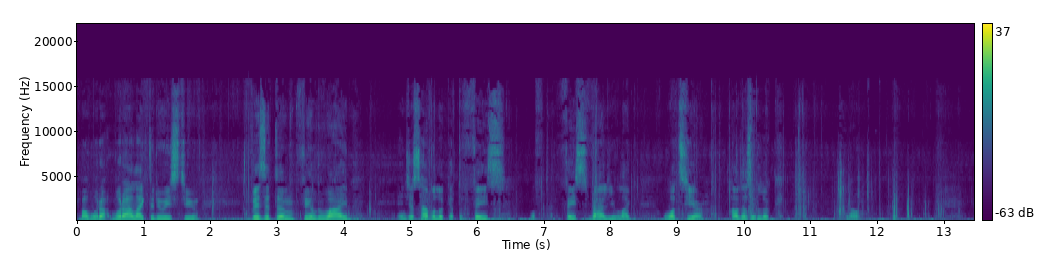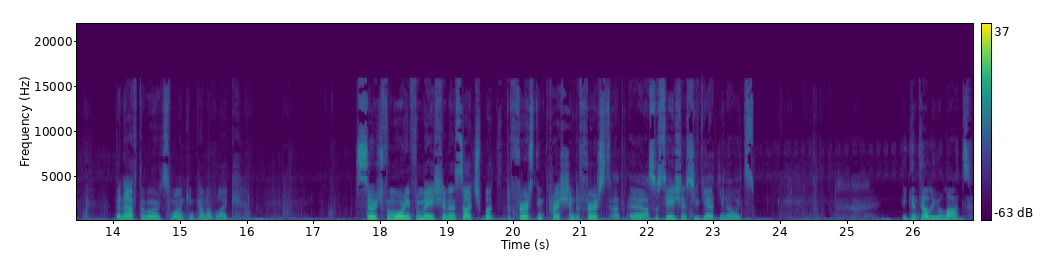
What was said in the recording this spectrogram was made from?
But what I, what I like to do is to visit them, feel the vibe, and just have a look at the face of face value, like what's here, how does it look, you know. Then afterwards one can kind of like search for more information and such, but the first impression, the first uh, uh, associations you get, you know, it's it can tell you a lot.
